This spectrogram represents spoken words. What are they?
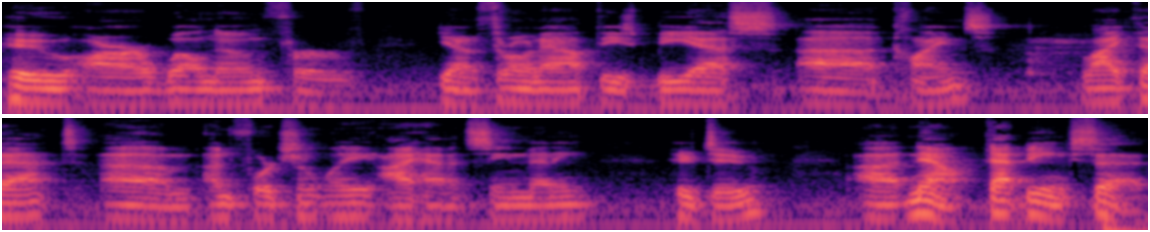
who are well known for you know throwing out these BS uh, claims like that. Um, unfortunately, I haven't seen many who do. Uh, now that being said,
